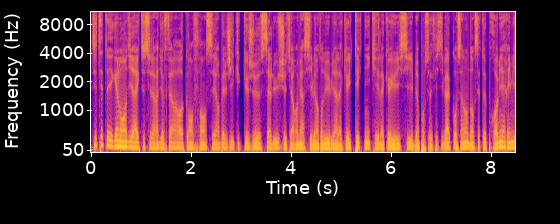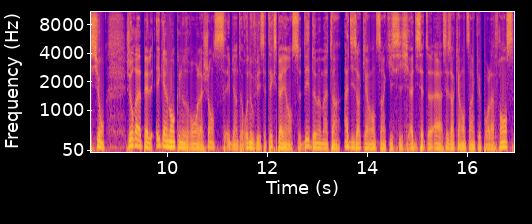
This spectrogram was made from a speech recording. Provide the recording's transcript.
C'était également en direct sur la radio Ferrarock en France et en Belgique que je salue. Je tiens à remercier bien entendu eh bien, l'accueil technique et l'accueil ici eh bien, pour ce festival concernant donc cette première émission. Je vous rappelle également que nous aurons la chance eh bien, de renouveler cette expérience dès demain matin à 10h45 ici, à, 17, à 16h45 pour la France,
